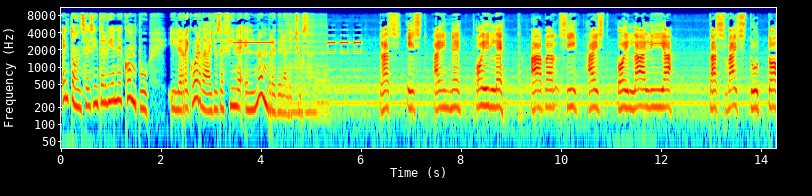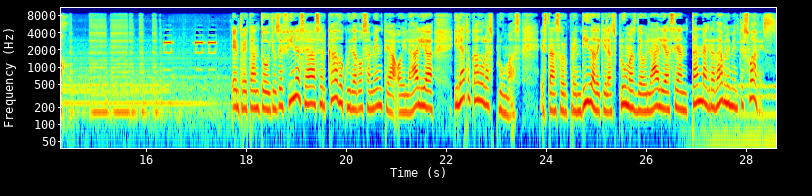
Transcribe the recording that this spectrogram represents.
Entonces interviene Compu y le recuerda a Josefine el nombre de la lechuza. Das ist eine Eule, aber sie heißt Eulalia. Das weißt du doch. Entre tanto, Josefine se ha acercado cuidadosamente a Eulalia y le ha tocado las plumas. Está sorprendida de que las plumas de Eulalia sean tan agradablemente suaves.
